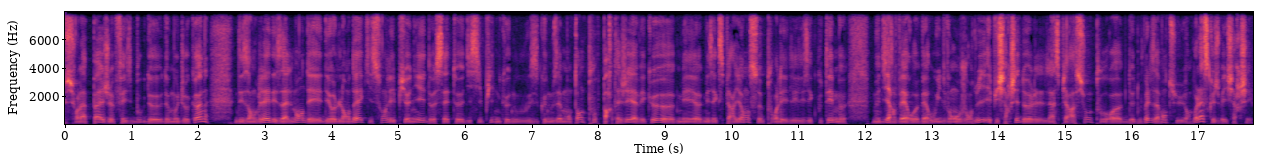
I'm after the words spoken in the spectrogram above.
sur la page Facebook de, MojoCon, des Anglais, des Allemands, des, Hollandais qui sont les pionniers de cette discipline que nous, aimons tant pour partager avec eux mes, expériences, pour les, écouter, me, dire vers où ils vont aujourd'hui et puis chercher de l'inspiration pour de nouvelles aventures. Voilà ce que je vais y chercher.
